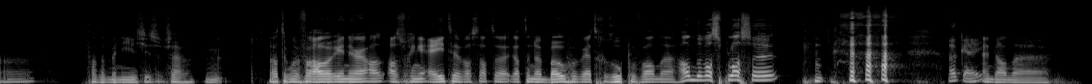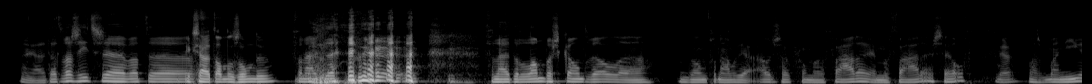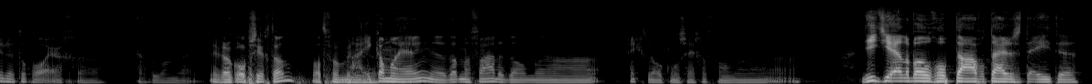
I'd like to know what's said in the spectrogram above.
van de maniertjes of zo. Ja. Wat ik me vooral herinner, al- als we gingen eten, was dat, er dat er naar boven werd geroepen van eh, handen was plassen. Oké. En dan, eh, Nou ja, dat was iets eh, wat eh, ik zou het andersom doen. vanuit de, vanuit de Lamberskant wel, en dan voornamelijk de ouders ook van mijn vader en mijn vader zelf, Ja. was manieren toch wel erg, eh, erg belangrijk. In welk opzicht dan? Wat voor manier? Nou, ik kan me herinneren dat mijn vader dan eh, echt wel kon zeggen van... eh, niet je ellebogen op tafel tijdens het eten.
